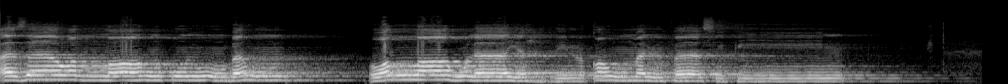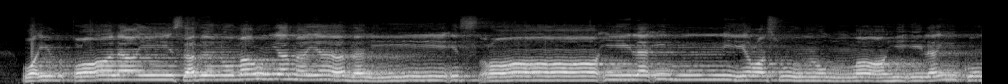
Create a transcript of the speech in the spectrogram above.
أزاغ الله قلوبهم والله لا يهدي القوم الفاسقين. وإذ قال عيسى ابن مريم يا بني إسرائيل إني رسول الله إليكم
